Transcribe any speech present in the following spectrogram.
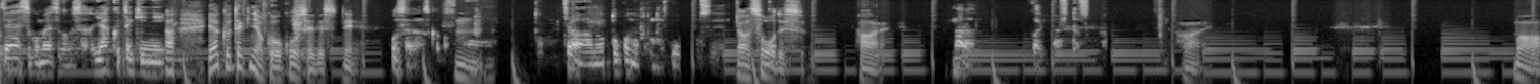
じゃないです。ごめんなさい、ごめんなさい。役的にあ役的には高校生ですね。高校生なんですか？うんじゃあ、あの男の子も高校生あ、そうです。はい。なら、わかりました。はい。まあ、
